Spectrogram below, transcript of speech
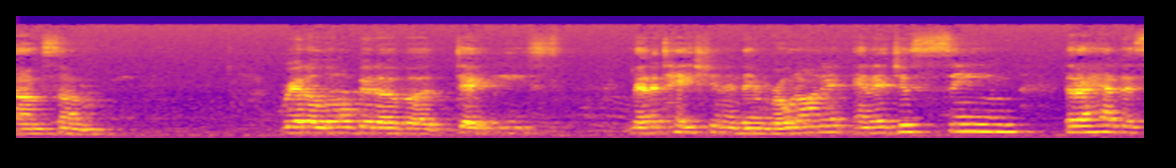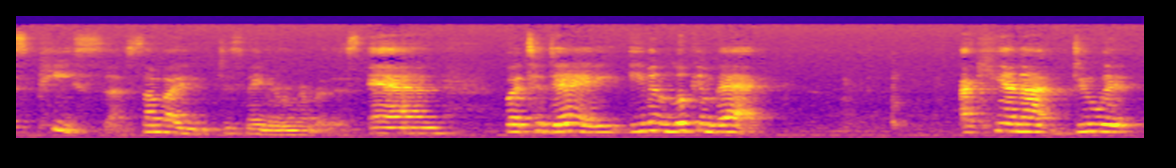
um, some, read a little bit of a daily meditation and then wrote on it, and it just seemed that I had this peace. Somebody just made me remember this. And but today, even looking back, I cannot do it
